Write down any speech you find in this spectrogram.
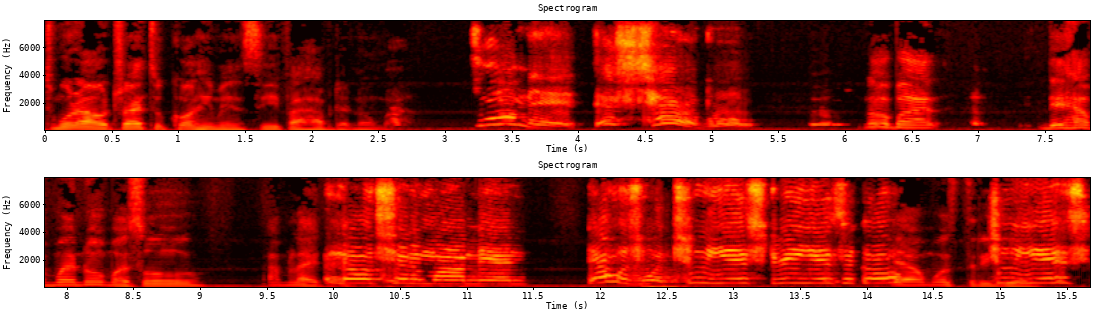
tomorrow I'll try to call him and see if I have the number. Damn it! That's terrible. No, but they have my number, so I'm like, No, Cinema, man. That was what two years, three years ago. yeah, almost three Two years. years.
